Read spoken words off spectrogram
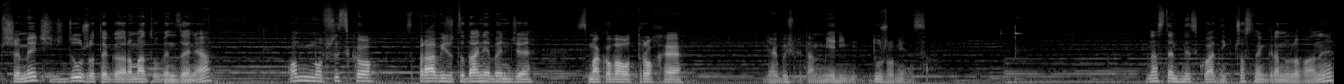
przemycić dużo tego aromatu wędzenia. On mimo wszystko sprawi, że to danie będzie smakowało trochę, jakbyśmy tam mieli mi- dużo mięsa. Następny składnik czosnek granulowany.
